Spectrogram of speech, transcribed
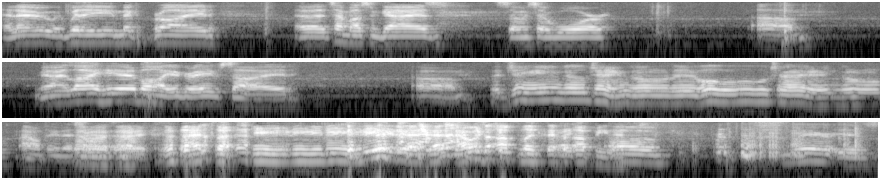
hello, Willie McBride. Uh, talking about some guys, so and so war. Um, may I lie here by your graveside? Um, The jingle jangle, the old triangle. I don't think that's No, right. that's not it. That's the. that, that was an uplift. That's an uppy. That's, Um, where is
